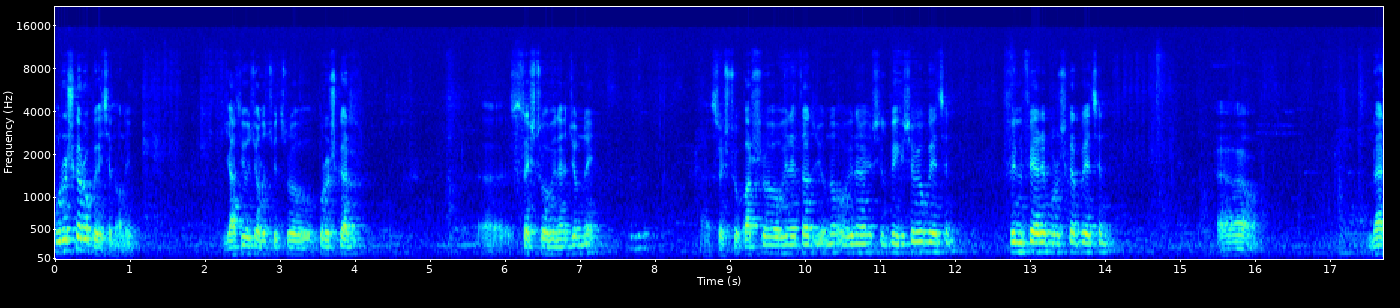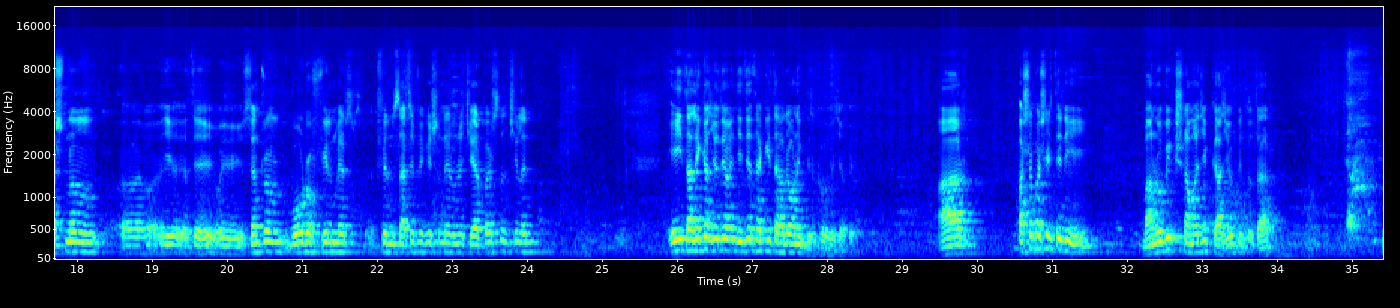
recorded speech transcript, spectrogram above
পুরস্কারও পেয়েছেন অনেক। জাতীয় চলচ্চিত্র পুরস্কার শ্রেষ্ঠ অভিনয়ের জন্যে শ্রেষ্ঠ পার্শ্ব অভিনেতার জন্য অভিনয় শিল্পী হিসেবেও পেয়েছেন, ফিল্মফেয়ারে পুরস্কার পেয়েছেন ন্যাশনাল এতে ওই সেন্ট্রাল বোর্ড অফ ফিল্মের, ফিল্ম সার্টিফিকেশনের উনি চেয়ারপারসন ছিলেন। এই তালিকা যদি আমি দিতে থাকি তাহলে অনেক দীর্ঘ হয়ে যাবে। আর পাশাপাশি তিনি মানবিক, সামাজিক কাজেও কিন্তু তার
